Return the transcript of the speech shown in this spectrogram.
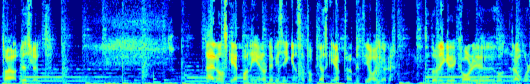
Det tar aldrig slut. Nej, de skräpar ner och det finns ingen som plockar skräp här om inte jag gör det. Så då ligger det kvar i hundra år.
